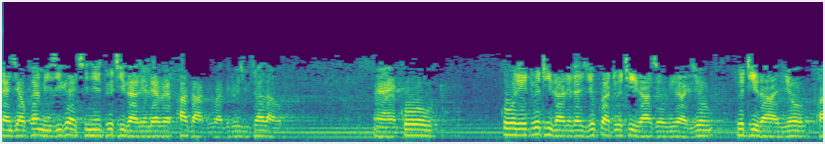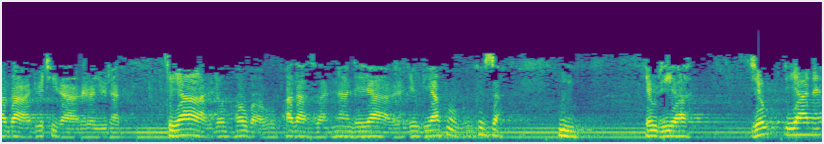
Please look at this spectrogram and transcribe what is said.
တန်ကြောက်ခဲမြည်ကြီးကအချင်းချင်းတွေးထိတာတွေလည်းပဲဖတ်တာသူကဒီလိုယူထားတာပေါ့အဲကိုကိုယ်တွေတွေးထိတာတွေလည်းရုပ်ကတွေးထိတာဆိုပြီးတော့ရုပ်တွေးထိတာရုပ်ဖတ်တာတွေးထိတာဒီလိုယူထားတယ်တရားကဒီလိုမဟုတ်ပါဘူးဖတ်တာဆိုတာနန္တရားပဲရုပ်တရားမဟုတ်ဘူးသစ္စာဟွန်းရုပ်တရားရုပ်တရားနဲ့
